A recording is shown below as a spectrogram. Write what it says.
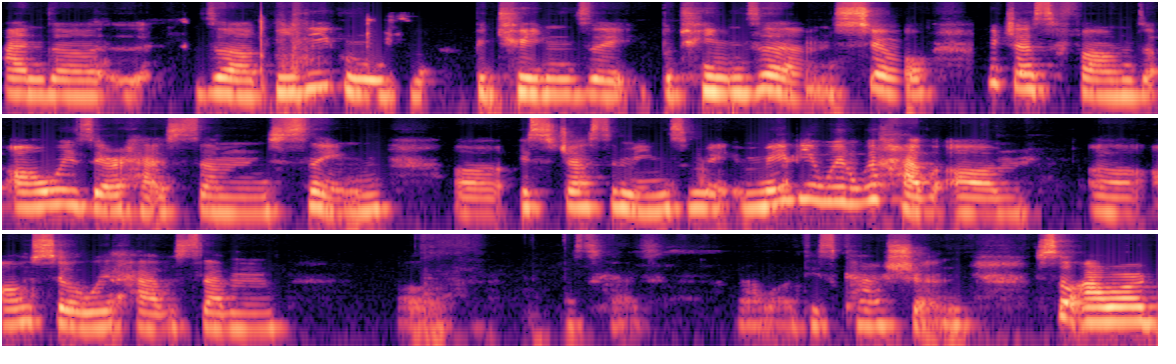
and uh, the BD group between the between them. So we just found always there has something. Uh, it just means may, maybe we will have um uh, also we have some. Uh, let's our discussion. So our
